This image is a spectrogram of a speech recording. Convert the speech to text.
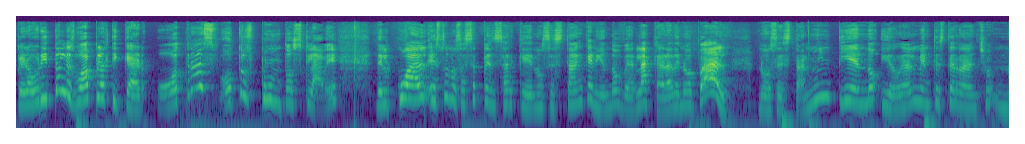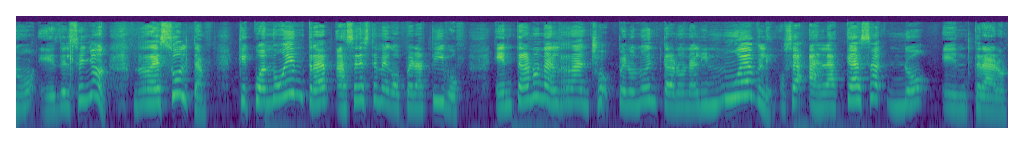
Pero ahorita les voy a platicar otras, otros puntos clave del cual esto nos hace pensar que nos están queriendo ver la cara de nopal. Nos están mintiendo y realmente este rancho no es del señor. Resulta que cuando entran a hacer este mega operativo, entraron al rancho, pero no entraron al inmueble, o sea, a la casa no entraron.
